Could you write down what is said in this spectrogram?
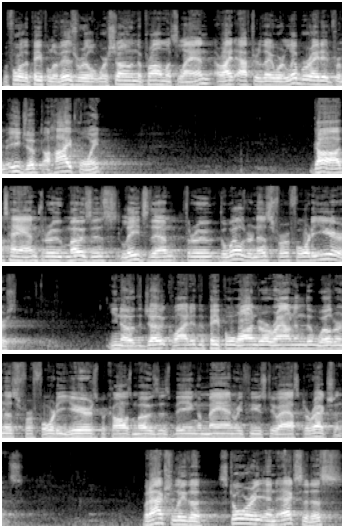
Before the people of Israel were shown the promised land, right after they were liberated from Egypt, a high point, God's hand through Moses leads them through the wilderness for 40 years. You know the joke why did the people wander around in the wilderness for 40 years? Because Moses, being a man, refused to ask directions. But actually, the story in Exodus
